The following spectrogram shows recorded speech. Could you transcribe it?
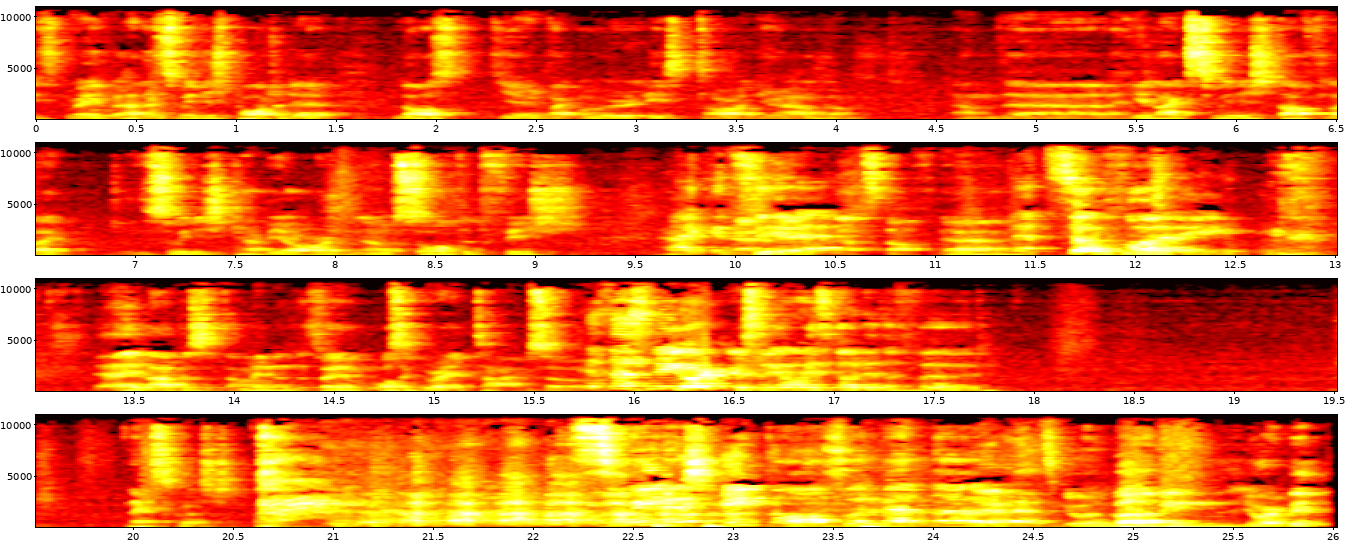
he's great. We had a Swedish party there last year, in when we released our new album, and uh, he likes Swedish stuff like Swedish caviar, you know, salted fish. I can see that. That stuff. Yeah. That's so funny. Yeah, he loves it. I mean, so it was a great time. So Because us New Yorkers, we always go to the food. next question. Swedish meatballs. What about those? Yeah, that's good. But I mean, you're a bit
